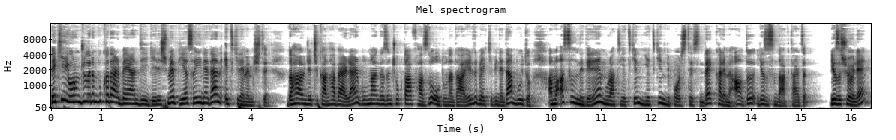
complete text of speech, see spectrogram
Peki yorumcuların bu kadar beğendiği gelişme piyasayı neden etkilememişti? Daha önce çıkan haberler bulunan gazın çok daha fazla olduğuna dairdi. Belki bir neden buydu. Ama asıl nedeni Murat Yetkin Yetkin Report sitesinde kaleme aldı yazısında aktardı. Yazı şöyle,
